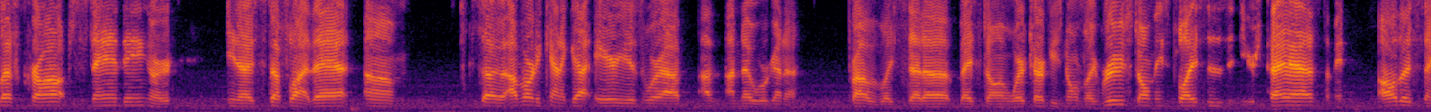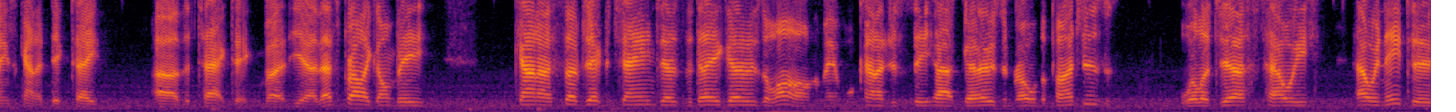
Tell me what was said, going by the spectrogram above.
left crops standing or you know stuff like that. Um, so I've already kind of got areas where I, I, I know we're to probably set up based on where turkeys normally roost on these places in years past. I mean, all those things kind of dictate uh, the tactic. But yeah, that's probably to be kind of subject to change as the day goes along. I mean, we'll kind of just see how it goes and roll the punches, and we'll adjust how we how we need to.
